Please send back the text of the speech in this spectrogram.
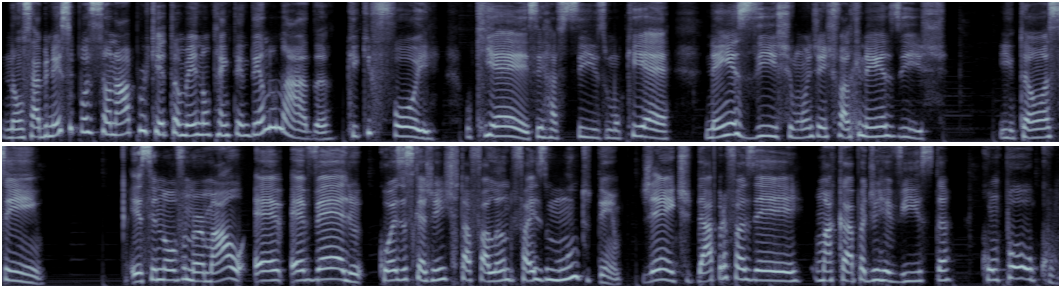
não sabe nem se posicionar porque também não está entendendo nada. O que, que foi? O que é esse racismo? O que é? Nem existe. Um monte de gente fala que nem existe. Então, assim, esse novo normal é, é velho. Coisas que a gente está falando faz muito tempo. Gente, dá para fazer uma capa de revista com pouco,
